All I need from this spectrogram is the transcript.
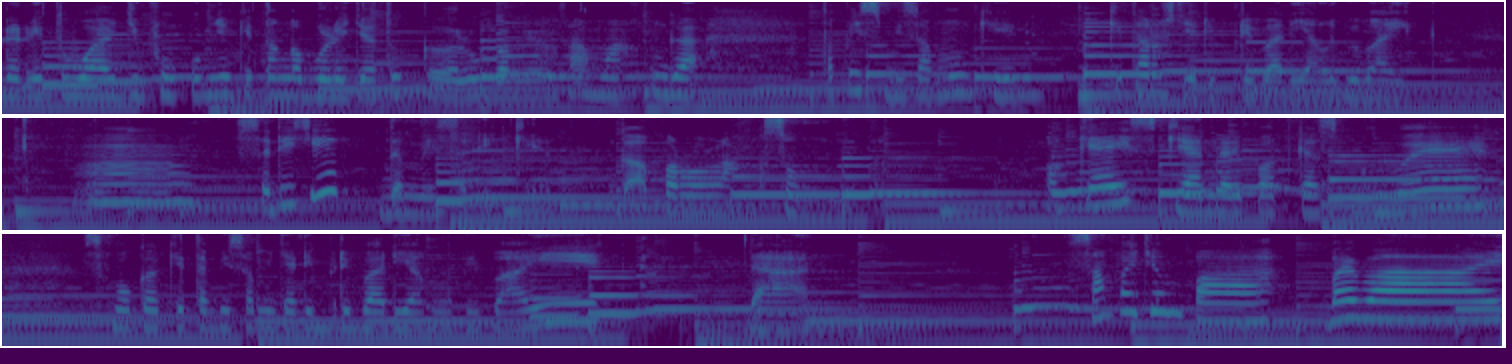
dan itu wajib hukumnya kita nggak boleh jatuh ke lubang yang sama. Enggak tapi sebisa mungkin kita harus jadi pribadi yang lebih baik. Hmm, sedikit demi sedikit. Nggak perlu langsung gitu. Oke sekian dari podcast gue. Semoga kita bisa menjadi pribadi yang lebih baik dan Sampai jumpa. Bye bye.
